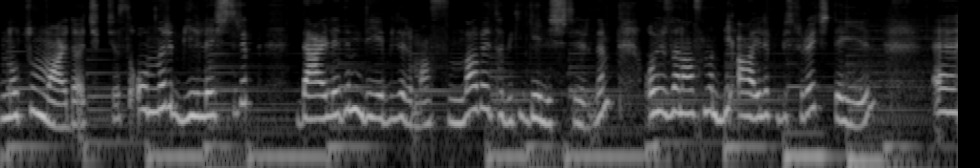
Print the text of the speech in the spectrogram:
notum vardı açıkçası. Onları birleştirip derledim diyebilirim aslında ve tabii ki geliştirdim. O yüzden aslında bir aylık bir süreç değil. Ee,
